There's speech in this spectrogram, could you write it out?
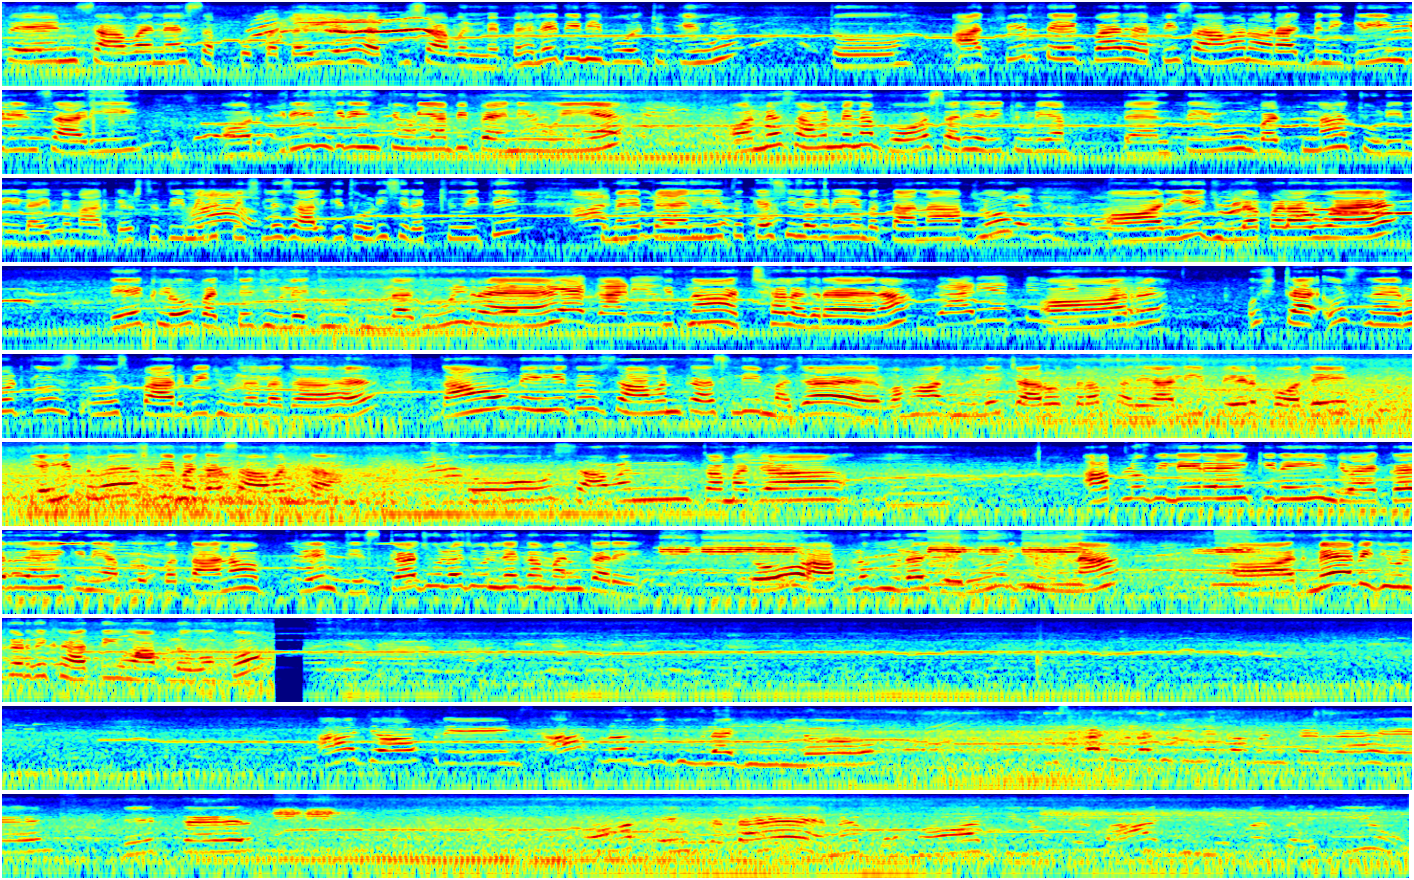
Friend सावन है सबको पता ही है हैप्पी सावन। में पहले दिन ही बोल चुकी हूँ। तो आज फिर से एक बार हैप्पी सावन और आज मैंने ग्रीन ग्रीन साड़ी और ग्रीन ग्रीन चूड़ियाँ भी पहनी हुई हैं। और मैं सावन में ना बहुत सारी हरी चूड़ियाँ पहनती हूँ बट ना चूड़ी नहीं लाई मैं मार्केट से थी। मेरी हाँ। पिछले साल की थोड़ी सी रखी हुई थी तो मैंने पहन ली है। तो कैसी लग रही है बताना आप लोग? और ये झूला पड़ा हुआ है। देख लो बच्चे झूले झूला झूल रहे हैं। कितना अच्छा लग रहा है ना? और उस उस रोड के उस, उस पार भी झूला लगा है। गाँव में ही तो सावन का असली मज़ा है। वहाँ झूले चारों तरफ़ हरियाली पेड़ पौधे यही तो है असली मज़ा सावन का। तो सावन का मज़ा आप लोग भी ले रहे हैं कि नहीं? एंजॉय कर रहे हैं कि नहीं? आप लोग बताना और फ्रेंड जिसका झूला झूलने का मन करे तो आप लोग झूला ज़रूर झूलना। और मैं अभी झूल कर दिखाती हूँ आप लोगों को। आ जाओ फ्रेंड्स आप लोग भी झूला झूल लो। किसका झूला झूलने का मन कर रहा है? देखकर। और फ्रेंड्स पता है, मैं बहुत दिनों के बाद झूले पर बैठी हूँ।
